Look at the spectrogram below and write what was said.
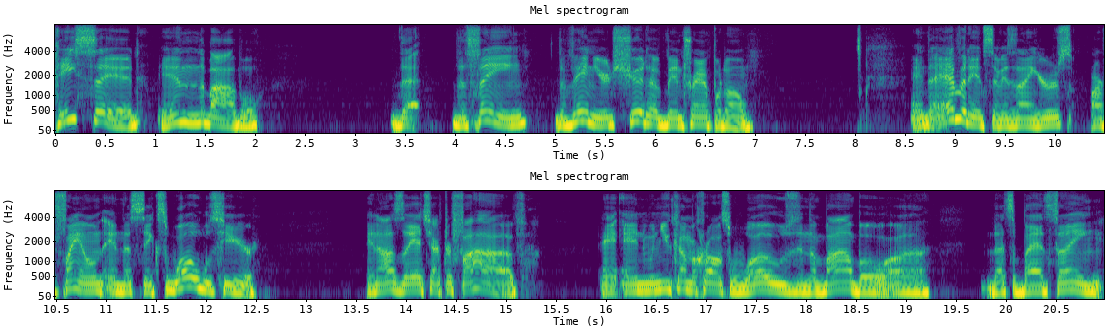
He said in the Bible that the thing, the vineyard, should have been trampled on. And the evidence of his angers are found in the six woes here in Isaiah chapter 5. And when you come across woes in the Bible, uh, that's a bad thing.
